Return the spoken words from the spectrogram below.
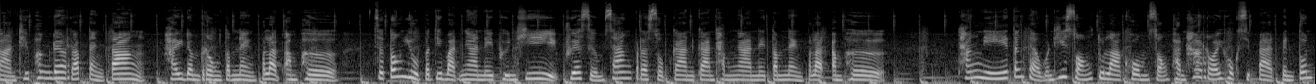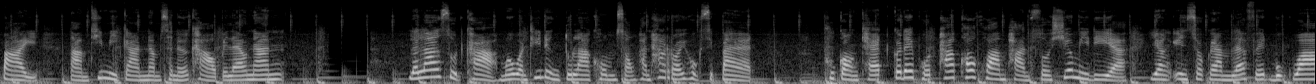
การที่เพิ่งได้รับแต่งตั้ง ให้ดำรงตำแหน่งปลัดอำเภอ จะต้องอยู่ปฏิบัติงานในพื้นที่เพื่อเสริมสร้างประสบการณ์การทำงานในตำแหน่งปลัดอำเภอ ทั้งนี้ตั้งแต่วันที่ 2 ตุลาคม 2568 เป็นต้นไป ตามที่มีการนำเสนอข่าวไปแล้วนั้น และล่าสุดค่ะ เมื่อวันที่ 1 ตุลาคม 2568 ผู้กองแคทก็ได้โพสต์ภาพข้อความผ่านโซเชียลมีเดียอย่าง Instagram และ Facebook ว่า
